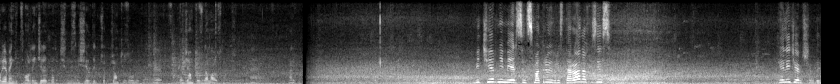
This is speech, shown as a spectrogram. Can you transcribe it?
Oraya ben gittim orada incelediler. Şimdi bizim iş yerinde çok cam tozu oluyor. Evet. Ben cam tozuna maruz kalmışım. Вечерний Мерсин. Смотрю и в ресторанах здесь. Geleceğim şimdi.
